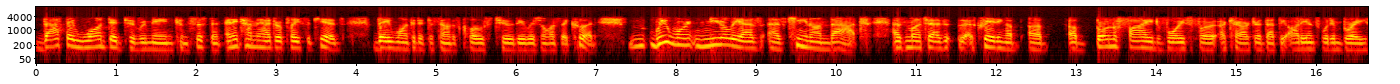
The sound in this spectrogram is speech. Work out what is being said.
That they wanted to remain consistent. Anytime they had to replace the kids, they wanted it to sound as close to the original as they could. We weren't nearly as as keen on that as much as, as creating a, a a bona fide voice for a character that the audience would embrace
